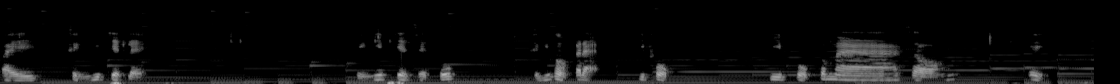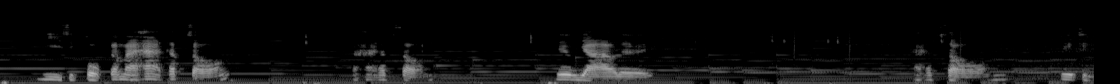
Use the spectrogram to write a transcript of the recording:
ไปถึงยี่สิบเจ็ดเลย ถึงยี่สิบเจ็ดเสร็จปุ๊บถึงยี่สิบหกก็ได้ยี่สิบหกยี่สิบหกก็มาสองเอ้ยยี่สิบหกก็มาห้าทับสองมาห้าทับสองเร็วยาวเลยห้าทับสองเร็วถึง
